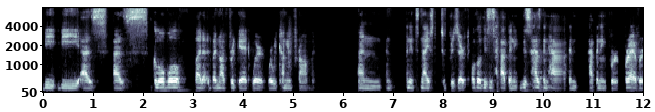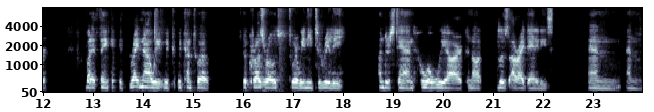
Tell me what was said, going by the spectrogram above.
be be as as global but but not forget where where we're coming from. And and and it's nice to preserve although this is happening this has been happen happening for forever. But i think it, right now we, we we come to a to a crossroads where we need to really understand who we are to not lose our identities. And and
